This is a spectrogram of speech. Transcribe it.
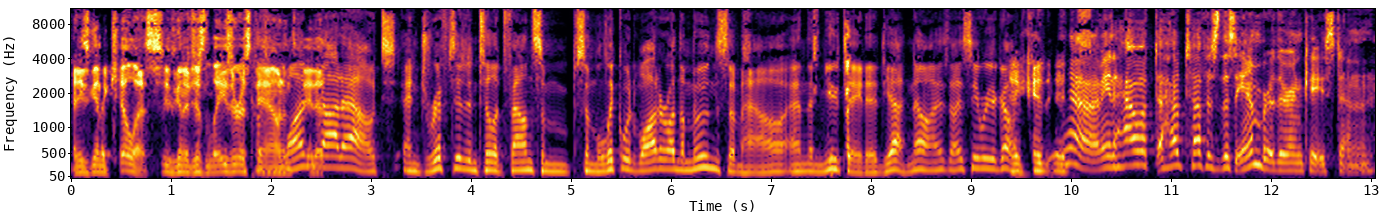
and he's going to kill us. He's going to just laser us down. One say that, got out and drifted until it found some some liquid water on the moon somehow, and then mutated. yeah, no, I, I see where you're going. It could, it's, Yeah, I mean, how how tough is this amber they're encased in?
